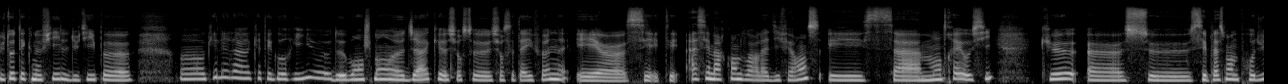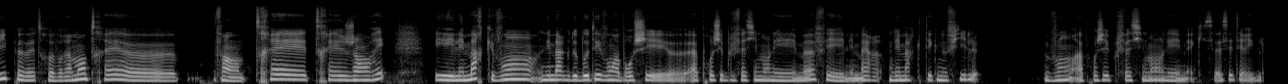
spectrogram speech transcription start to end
plutôt technophiles du type euh, euh, quelle est la catégorie euh, de branchement jack sur, ce, sur cet iPhone? Et c'était assez marquant de voir la différence. Et ça montrait aussi que ce- ces placements de produits peuvent être vraiment très enfin très très genrés. Et les marques vont les marques de beauté vont approcher approcher plus facilement les meufs et les, mar- les marques technophiles vont approcher plus facilement les mecs. C'est assez terrible.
